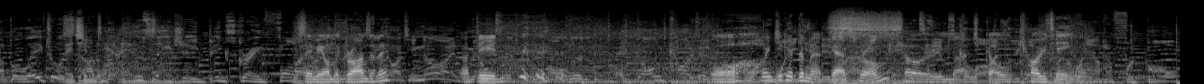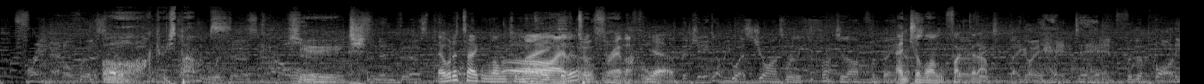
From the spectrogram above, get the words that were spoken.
are believed to have Legend. started the MCG big screen fire. see me on the grinder there? 1999. I did. Melted, molded, gold-coated. Oh, Where'd you get the mat gas from? so much gold coating. Round of football. Oh, goosebumps. Huge. They would have taken long to Oh, make, it didn't took it? forever. Yeah. The GWS Giants really fucked it up for being And absolute Geelong fucked it up. They go head to head for the body.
